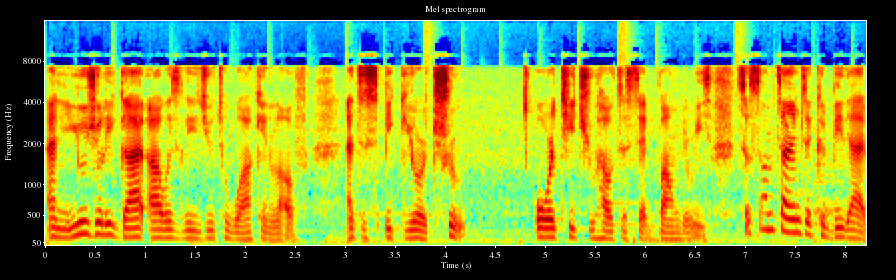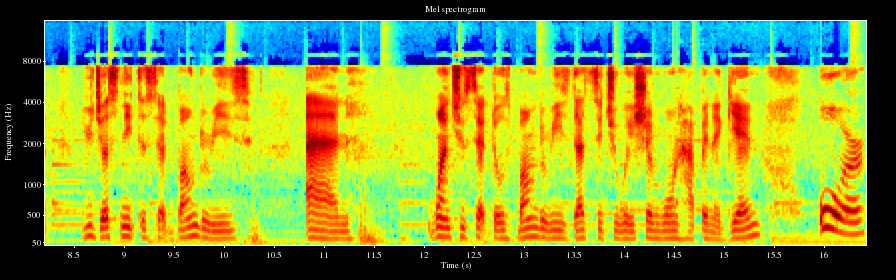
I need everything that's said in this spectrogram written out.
And usually, God always leads you to walk in love and to speak your truth or teach you how to set boundaries. So sometimes it could be that you just need to set boundaries, and once you set those boundaries, that situation won't happen again. Or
